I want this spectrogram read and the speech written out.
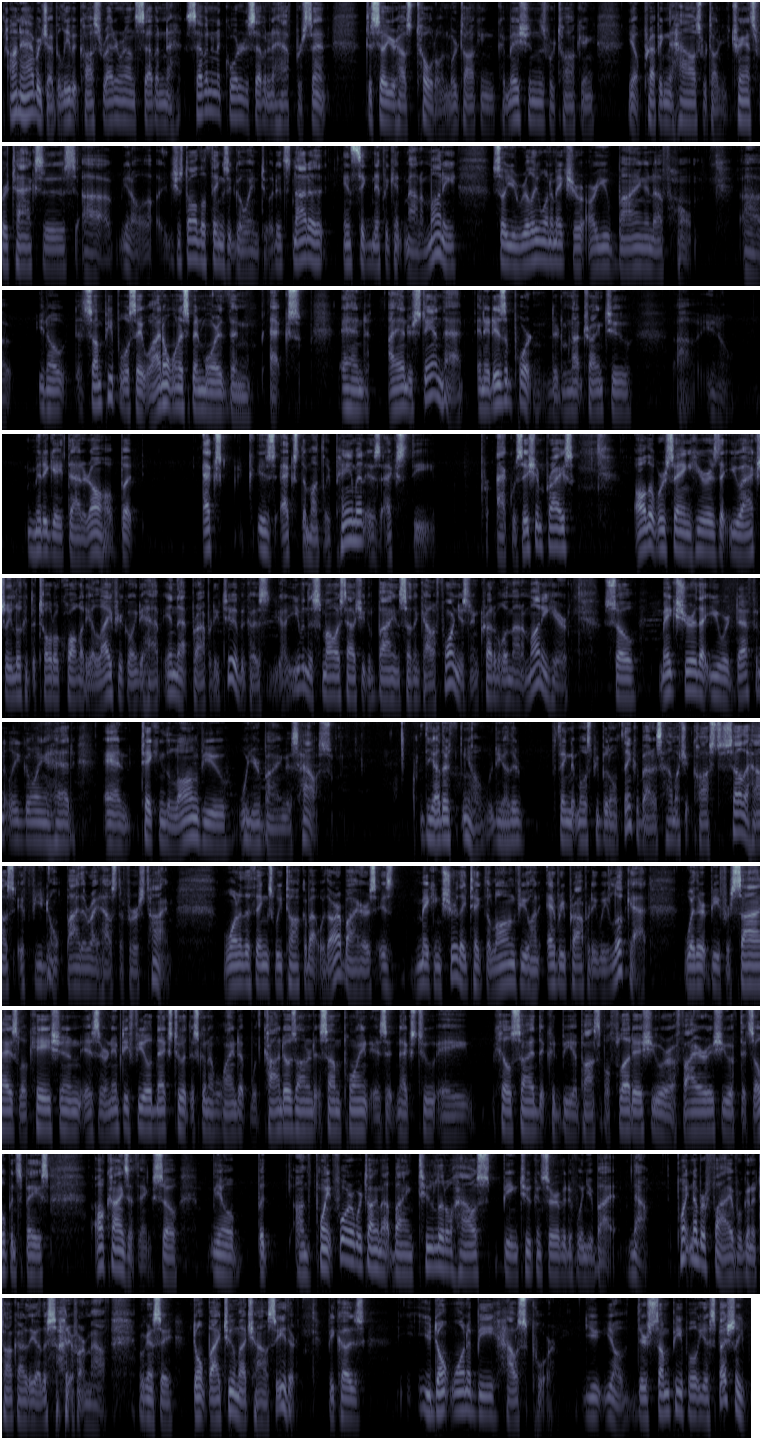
on average, I believe it costs right around seven, seven and a quarter to seven and a half percent to sell your house total. And we're talking commissions, we're talking, you know, prepping the house, we're talking transfer taxes, uh, you know, just all the things that go into it. It's not an insignificant amount of money, so you really want to make sure: are you buying enough home? Uh, you know, some people will say, "Well, I don't want to spend more than X." And I understand that, and it is important. I'm not trying to, uh, you know, mitigate that at all. But X is X the monthly payment, is X the acquisition price. All that we're saying here is that you actually look at the total quality of life you're going to have in that property too, because you know, even the smallest house you can buy in Southern California is an incredible amount of money here. So make sure that you are definitely going ahead and taking the long view when you're buying this house the other, you know, the other thing that most people don't think about is how much it costs to sell the house if you don't buy the right house the first time. One of the things we talk about with our buyers is making sure they take the long view on every property we look at, whether it be for size, location, is there an empty field next to it that's going to wind up with condos on it at some point? Is it next to a hillside that could be a possible flood issue or a fire issue if it's open space? All kinds of things. So, you know, but on point four, we're talking about buying too little house, being too conservative when you buy it. Now, point number five, we're going to talk out of the other side of our mouth. We're going to say, don't buy too much house either, because you don't want to be house poor. You, you know, there's some people, especially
